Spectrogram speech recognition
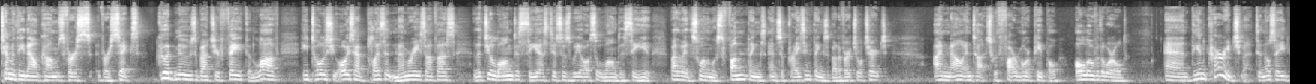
Timothy now comes, verse, verse 6 good news about your faith and love. He told us you always have pleasant memories of us and that you long to see us just as we also long to see you. By the way, this is one of the most fun things and surprising things about a virtual church. I'm now in touch with far more people all over the world and the encouragement. And they'll say,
